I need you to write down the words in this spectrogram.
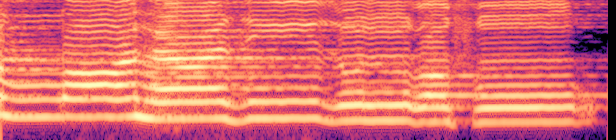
الله عزيز غفور.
